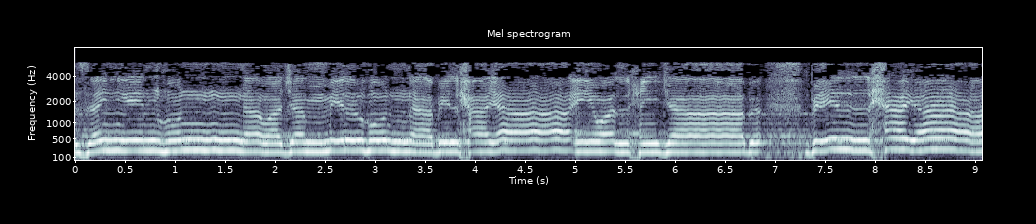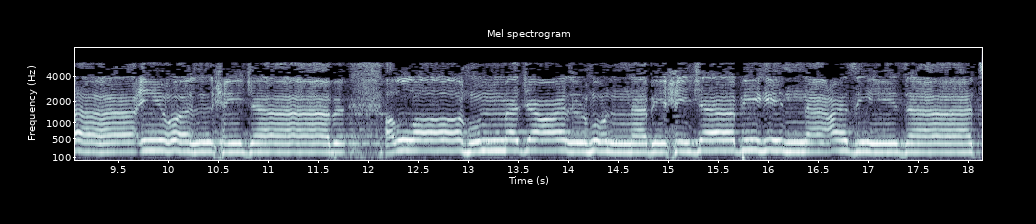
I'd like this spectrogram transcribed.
زينهن وجملهن بالحياء والحجاب. بالحياء والحجاب. اللهم اجعلهن بحجابهن عزيزات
